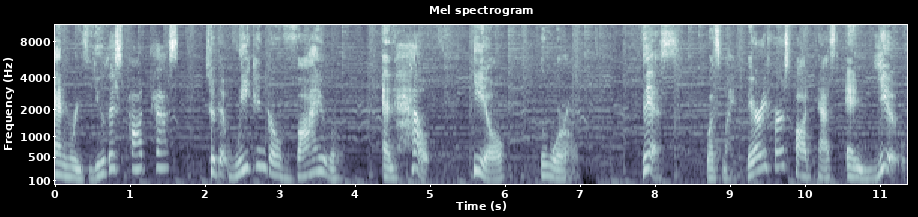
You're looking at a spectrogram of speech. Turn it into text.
and review this podcast so that we can go viral and help heal the world. This was my very first podcast, and you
